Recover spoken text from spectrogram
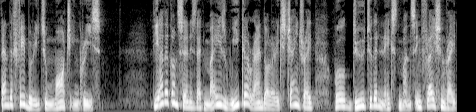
than the February to March increase. The other concern is that May's weaker rand dollar exchange rate will do to the next month's inflation rate.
